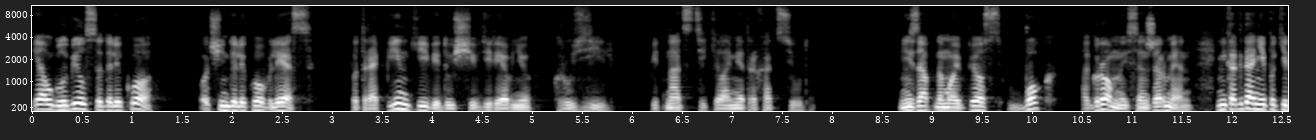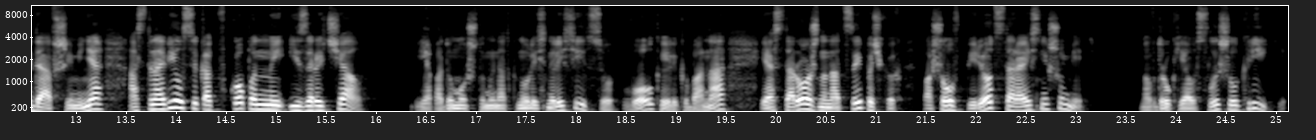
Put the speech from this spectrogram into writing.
Я углубился далеко, очень далеко в лес, по тропинке, ведущей в деревню Крузиль, в 15 километрах отсюда. Внезапно мой пес Бок огромный Сен-Жермен, никогда не покидавший меня, остановился как вкопанный и зарычал. Я подумал, что мы наткнулись на лисицу, волка или кабана, и осторожно на цыпочках пошел вперед, стараясь не шуметь. Но вдруг я услышал крики,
